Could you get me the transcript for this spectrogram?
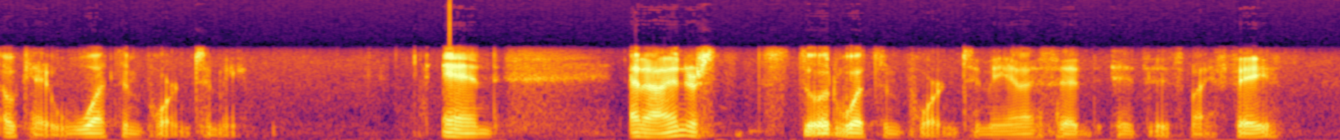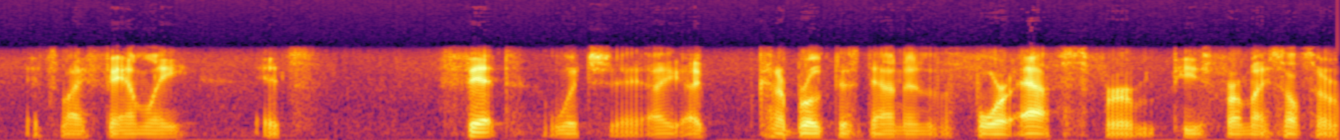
okay, what's important to me? And and I understood what's important to me, and I said it, it's my faith, it's my family, it's fit, which I, I kind of broke this down into the four F's for for myself to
